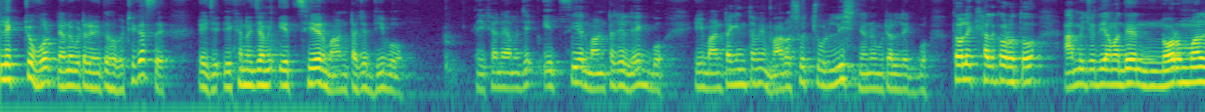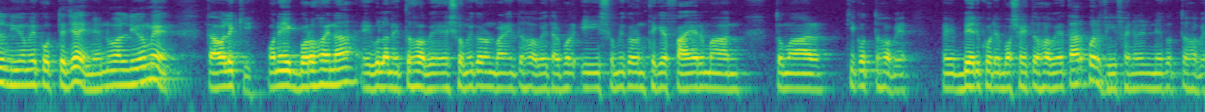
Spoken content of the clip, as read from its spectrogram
ইলেকট্রোভোল্ট ন্যানোমিটার নিতে হবে, ঠিক আছে? এই যে এখানে যে আমি এইচ সি এর মানটা যে দিব এখানে আমি যে এইচসি এর মানটা যে লিখব, এই মানটা কিন্তু আমি বারোশো চল্লিশ ন্যানোমিটার লিখব। তাহলে খেয়াল করো তো, আমি যদি আমাদের নর্মাল নিয়মে করতে যাই ম্যানুয়াল নিয়মে, তাহলে কি? অনেক বড় হয় না? এগুলো নিতে হবে সমীকরণ বানাইতে হবে, তারপর এই সমীকরণ থেকে ফায়ের মান তোমার কি করতে হবে? বের করে বসাইতে হবে, তারপর ভি ফাইনাল নির্ণয় করতে হবে।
